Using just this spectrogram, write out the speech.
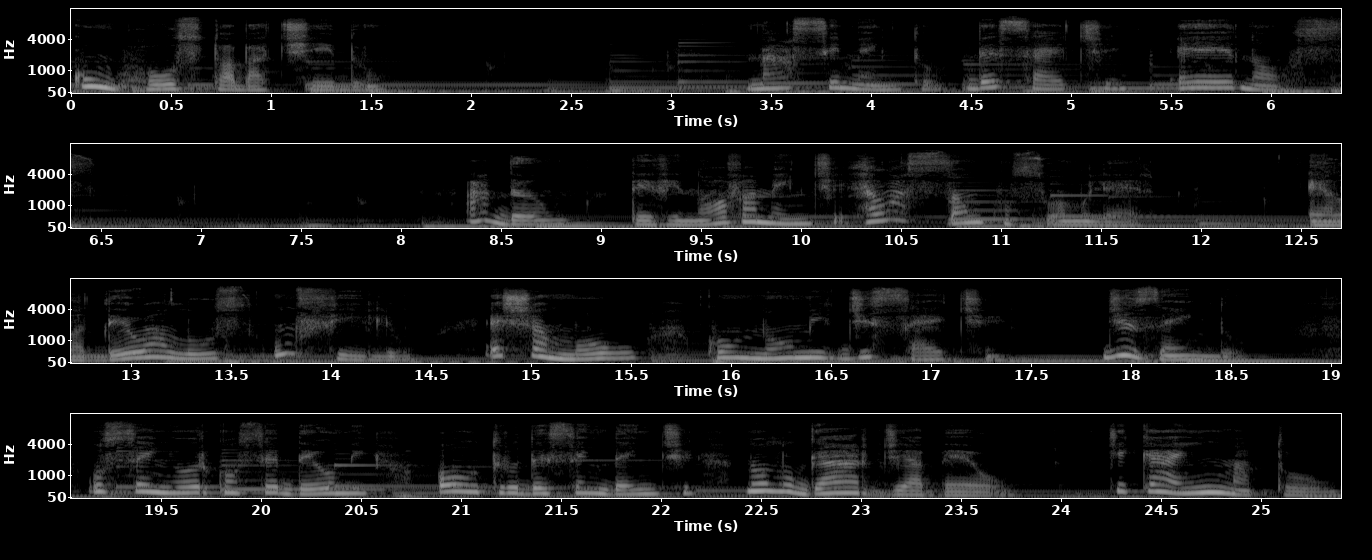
com o rosto abatido. Nascimento de Sete e Enós. Adão teve novamente relação com sua mulher. Ela deu à luz um filho e chamou-o com o nome de Sete, dizendo: O Senhor concedeu-me outro descendente no lugar de Abel, que Caim matou.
